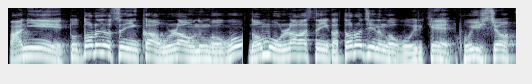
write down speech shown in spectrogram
많이 또 떨어졌으니까 올라오는 거고 너무 올라갔으니까 떨어지는 거고 이렇게 보이시죠?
